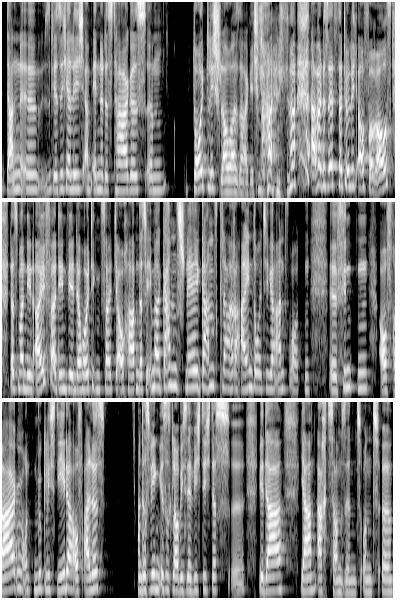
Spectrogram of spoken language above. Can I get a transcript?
dann äh, sind wir sicherlich am Ende des Tages ähm, deutlich schlauer, sage ich mal. Ne? Aber das setzt natürlich auch voraus, dass man den Eifer, den wir in der heutigen Zeit ja auch haben, dass wir immer ganz schnell, ganz klare, eindeutige Antworten äh, finden auf Fragen und möglichst jeder auf alles. Und deswegen ist es, glaube ich, sehr wichtig, dass äh, wir da ja achtsam sind und äh,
